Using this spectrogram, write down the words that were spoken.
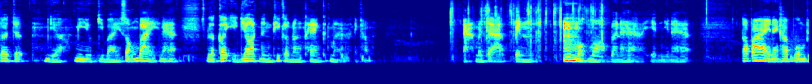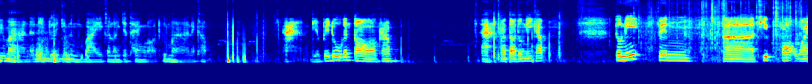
ก็จะเดี๋ยวมีอยู่กี่ใบสองใบนะฮะแล้วก็อีกยอดหนึ่งที่กำลังแทงขึ้นมานะครับอะมันจะเป็นหมอกหมอกๆเลยนะฮะเห็นอยู่นะฮะต่อไปนะครับผมพิมานอันนี้เหลืออยู่หนึ่งใบกำลังจะแทงหลอดขึ้นมานะครับอะเดี๋ยวไปดูกันต่อครับอะมาต่อตรงนี้ครับ ตรงนี้เป็นที่เพาะไว้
